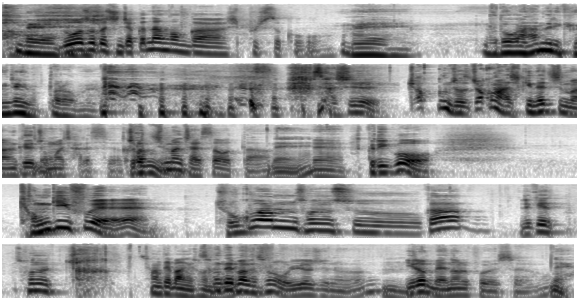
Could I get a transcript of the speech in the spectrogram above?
아, 네. 누워서도 진짜 끝난 건가 싶을 거고. 네. 무도관 하늘이 굉장히 높더라고요. 사실 조금 저도 조금 아쉽긴 했지만 그래도 정말 잘했어요. 그럼요. 졌지만 잘 싸웠다. 네. 예. 그리고 경기 후에 조구함 선수가 이렇게 손을 촥 상대방의 손을. 상대방의 손을 올려주는 이런 매너를 보였어요. 네.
